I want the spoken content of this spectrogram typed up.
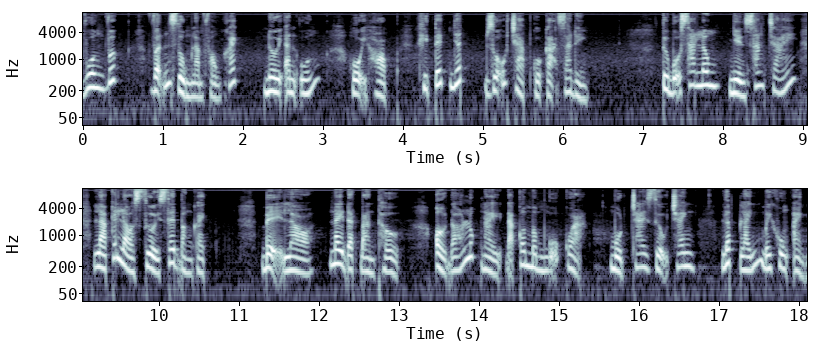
vuông vức, vẫn dùng làm phòng khách, nơi ăn uống, hội họp khi Tết nhất, dỗ chạp của cả gia đình. Từ bộ sa lông nhìn sang trái là cái lò sưởi xây bằng gạch. Bệ lò nay đặt bàn thờ, ở đó lúc này đã có mâm ngũ quả, một chai rượu chanh, lấp lánh mấy khung ảnh.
